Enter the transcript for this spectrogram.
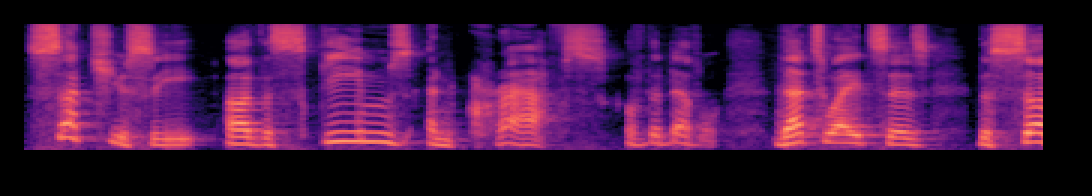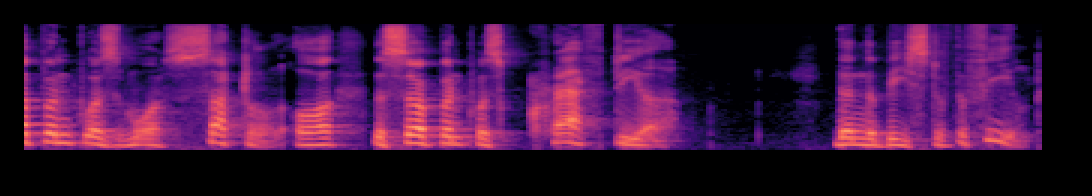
Such, you see, are the schemes and crafts of the devil. That's why it says the serpent was more subtle, or the serpent was craftier than the beast of the field.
